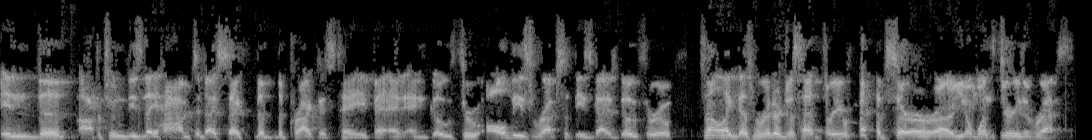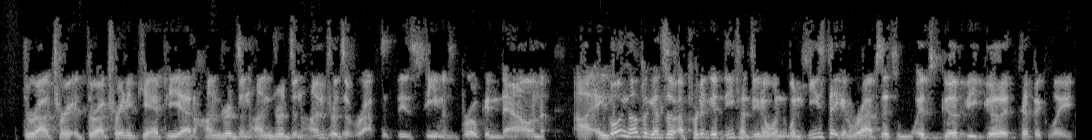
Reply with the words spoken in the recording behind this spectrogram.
in the opportunities they have to dissect the, the practice tape and, and go through all these reps that these guys go through it's not like Desmond Ridder just had three reps or, you know, one series of reps throughout tra- throughout training camp. He had hundreds and hundreds and hundreds of reps that this team has broken down. Uh, and going up against a, a pretty good defense, you know, when, when he's taking reps, it's, it's good be good typically,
